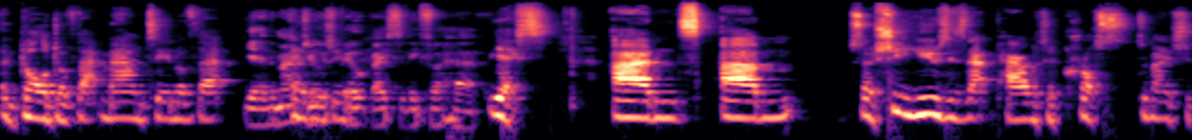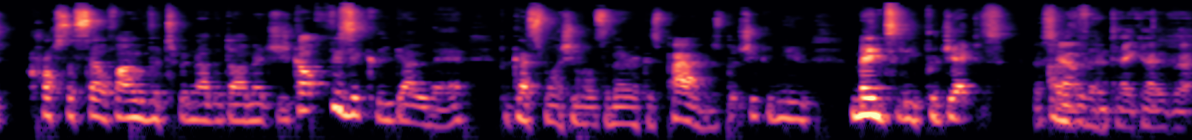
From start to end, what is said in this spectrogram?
a god of that mountain, of that Yeah, the mountain was built basically for her. Yes, and um, so she uses that power to cross to manage to cross herself over to another dimension. She can't physically go there because that's why she wants America's powers, but she can you mentally project Herself and take over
